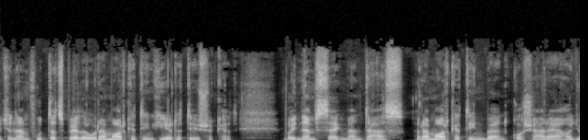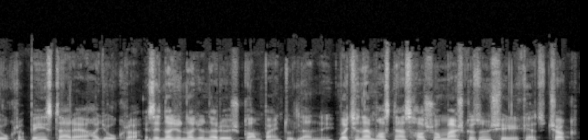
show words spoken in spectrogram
Hogyha nem futtatsz például remarketing hirdetéseket, vagy nem szegmentálsz remarketingben kosár elhagyókra, pénztár elhagyókra, ez egy nagyon-nagyon erős kampány tud lenni. Vagy ha nem használsz hasonlás közönségeket, csak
